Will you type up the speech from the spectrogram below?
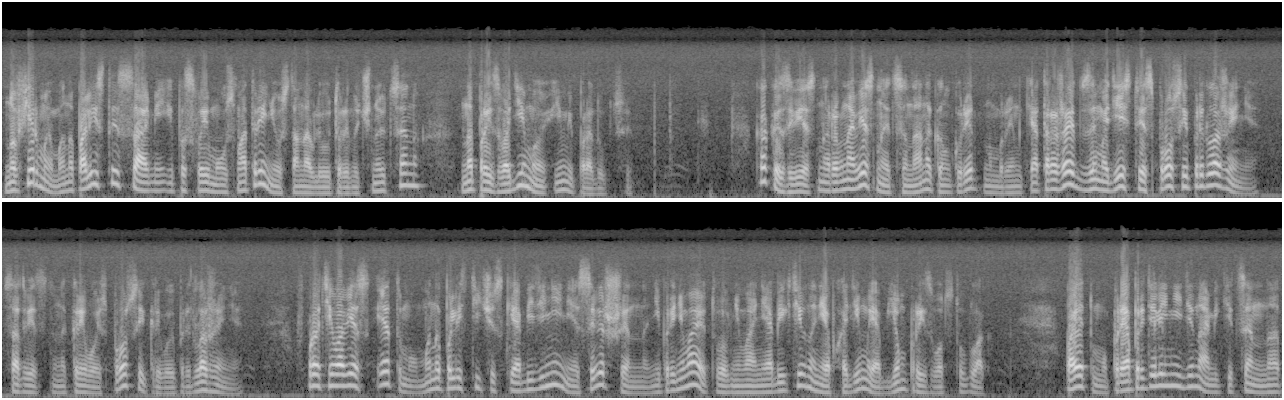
Но фирмы-монополисты сами и по своему усмотрению устанавливают рыночную цену на производимую ими продукцию. Как известно, равновесная цена на конкурентном рынке отражает взаимодействие спроса и предложения, соответственно, кривой спроса и кривой предложения. В противовес этому монополистические объединения совершенно не принимают во внимание объективно необходимый объем производства благ. Поэтому при определении динамики цен на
